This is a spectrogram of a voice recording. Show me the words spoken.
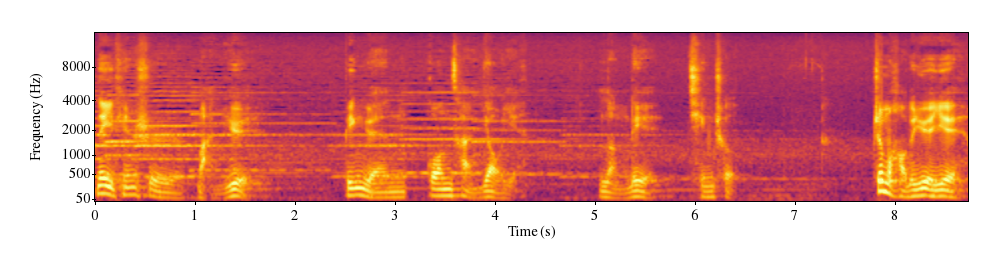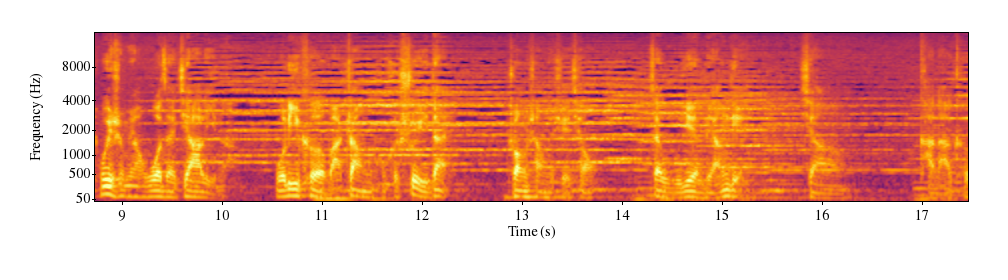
那一天是满月，冰原光灿耀眼，冷冽清澈。这么好的月夜，为什么要窝在家里呢？我立刻把帐篷和睡袋装上了雪橇，在午夜两点向。”卡纳克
